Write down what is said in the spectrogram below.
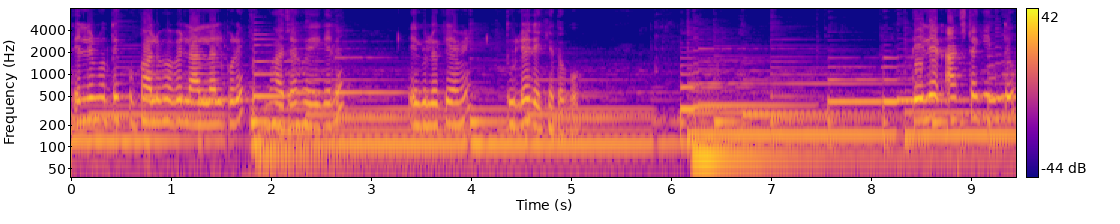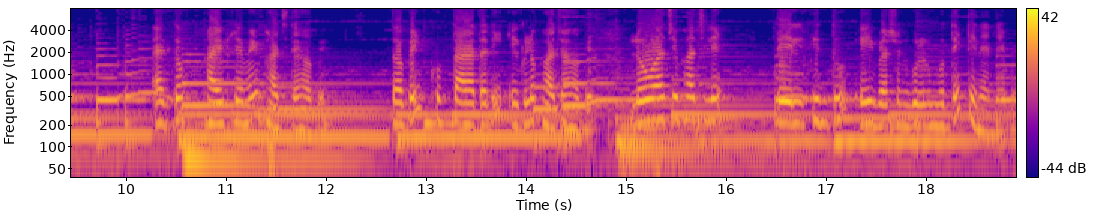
তেলের মধ্যে খুব ভালোভাবে লাল লাল করে ভাজা হয়ে গেলে এগুলোকে আমি তুলে রেখে দেবো। তেলের আঁচটা কিন্তু একদম হাই ফ্লেমে ভাজতে হবে। তবে খুব তাড়াতাড়ি এগুলো ভাজা হবে। লো আঁচে ভাজলে তেল কিন্তু এই বেসনগুলোর মধ্যে টেনে নেবে।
